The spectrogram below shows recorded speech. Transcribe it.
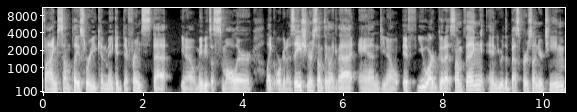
find some place where you can make a difference that you know maybe it's a smaller like organization or something like that. And you know if you are good at something and you're the best person on your team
